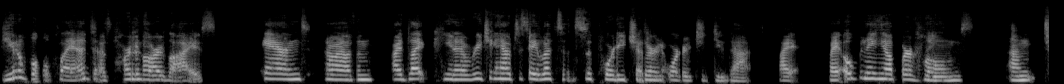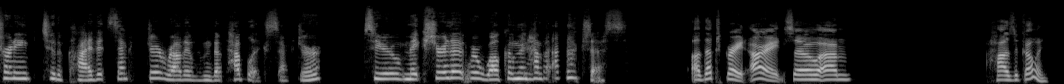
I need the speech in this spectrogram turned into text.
beautiful plant as part of our lives. And um, I'd like, you know, reaching out to say, let's support each other in order to do that by, by opening up our homes, um, turning to the private sector rather than the public sector to make sure that we're welcome and have access. Oh, that's great. All right. So, um, how's it going?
